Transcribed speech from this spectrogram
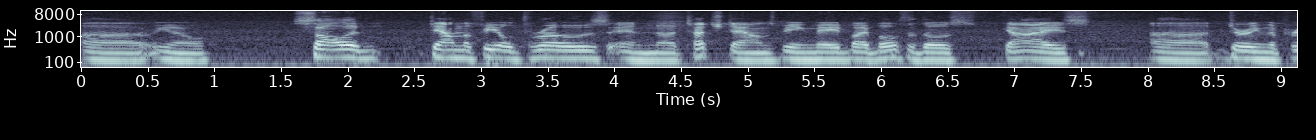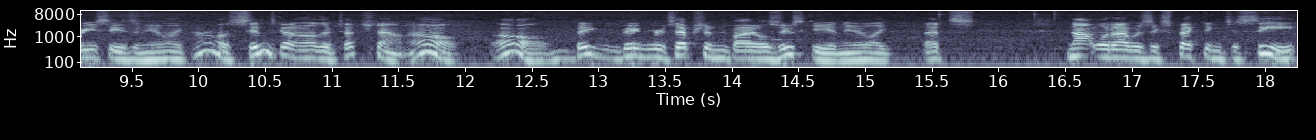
uh, you know solid down the field throws and uh, touchdowns being made by both of those guys uh, during the preseason. You're like, oh, Sims got another touchdown. Oh, oh, big big reception by Olszewski, and you're like, that's not what I was expecting to see.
